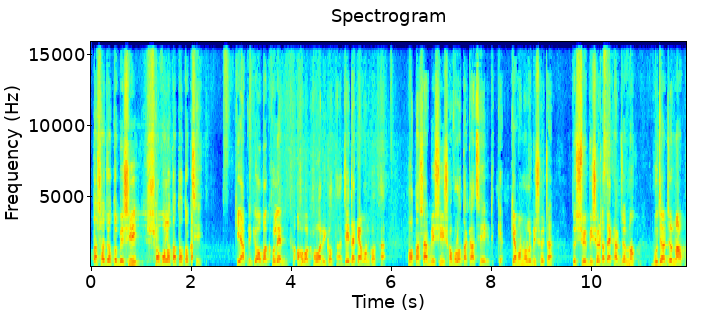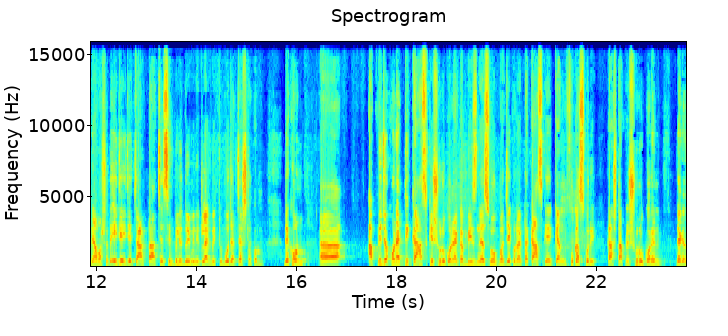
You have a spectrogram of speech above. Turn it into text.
হতাশা যত বেশি, সফলতা তত কাছে। কি আপনি কি অবাক হলেন? অবাক হওয়ারই কথা। যে এটা কেমন কথা? হতাশা বেশি, সফলতা কাছে। কেমন হলো বিষয়টা? তো সেই বিষয়টা দেখার জন্য, বোঝার জন্য আপনি আমার সাথে এই যে এই যে চারটা আছে সিম্পলি দুই মিনিট লাগবে একটু বোঝার চেষ্টা করুন। দেখুন আপনি যখন একটি কাজকে শুরু করেন, একটা বিজনেস হোক বা যে কোনো একটা কাজকে কেন ফোকাস করে কাজটা আপনি শুরু করেন, দেখেন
